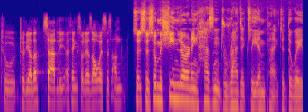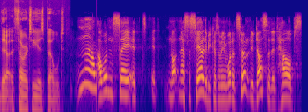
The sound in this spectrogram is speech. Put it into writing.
to to the other. Sadly, I think so. There's always this. Un- so so so machine learning hasn't radically impacted the way that authority is built. No, I wouldn't say it. It not necessarily because I mean, what it certainly does is it helps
